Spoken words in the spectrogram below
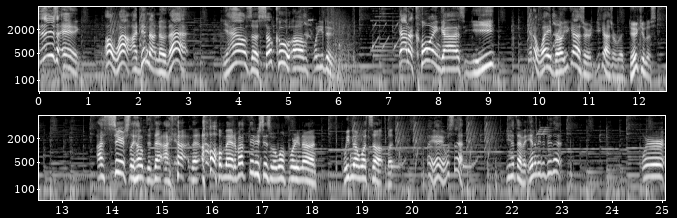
there's an egg. Oh, wow. I did not know that. Yowza, so cool. Um, what do you do? Got a coin, guys. Yeet. Get away, bro. You guys are you guys are ridiculous. I seriously hope that that I got that. Oh man, if I finish this with 149, we know what's up. But hey, hey, what's that? You have to have an enemy to do that. Where?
